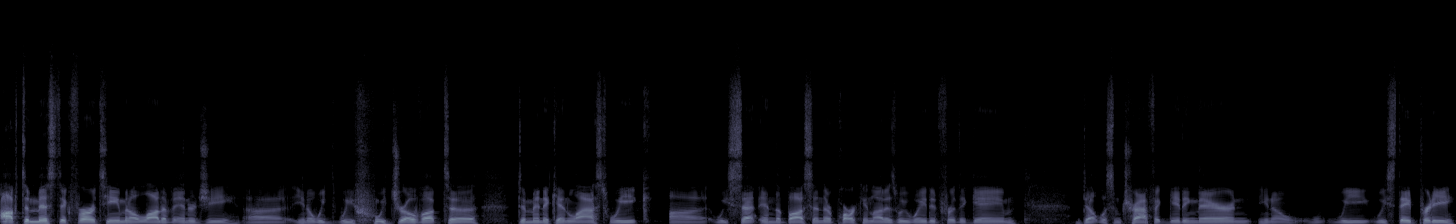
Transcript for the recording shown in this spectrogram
optimistic for our team and a lot of energy. Uh, you know, we, we we drove up to Dominican last week. Uh, we sat in the bus in their parking lot as we waited for the game. Dealt with some traffic getting there, and you know we we stayed pretty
